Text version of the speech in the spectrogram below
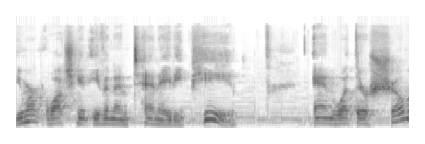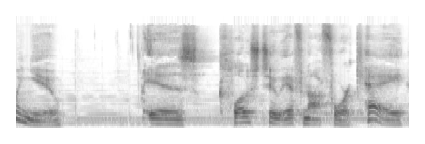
You weren't watching it even in 1080p, and what they're showing you is close to, if not 4K,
